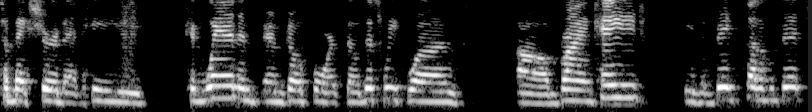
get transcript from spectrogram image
to make sure that he can win and, and go for it. So this week was um, Brian Cage. He's a big son of a bitch.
